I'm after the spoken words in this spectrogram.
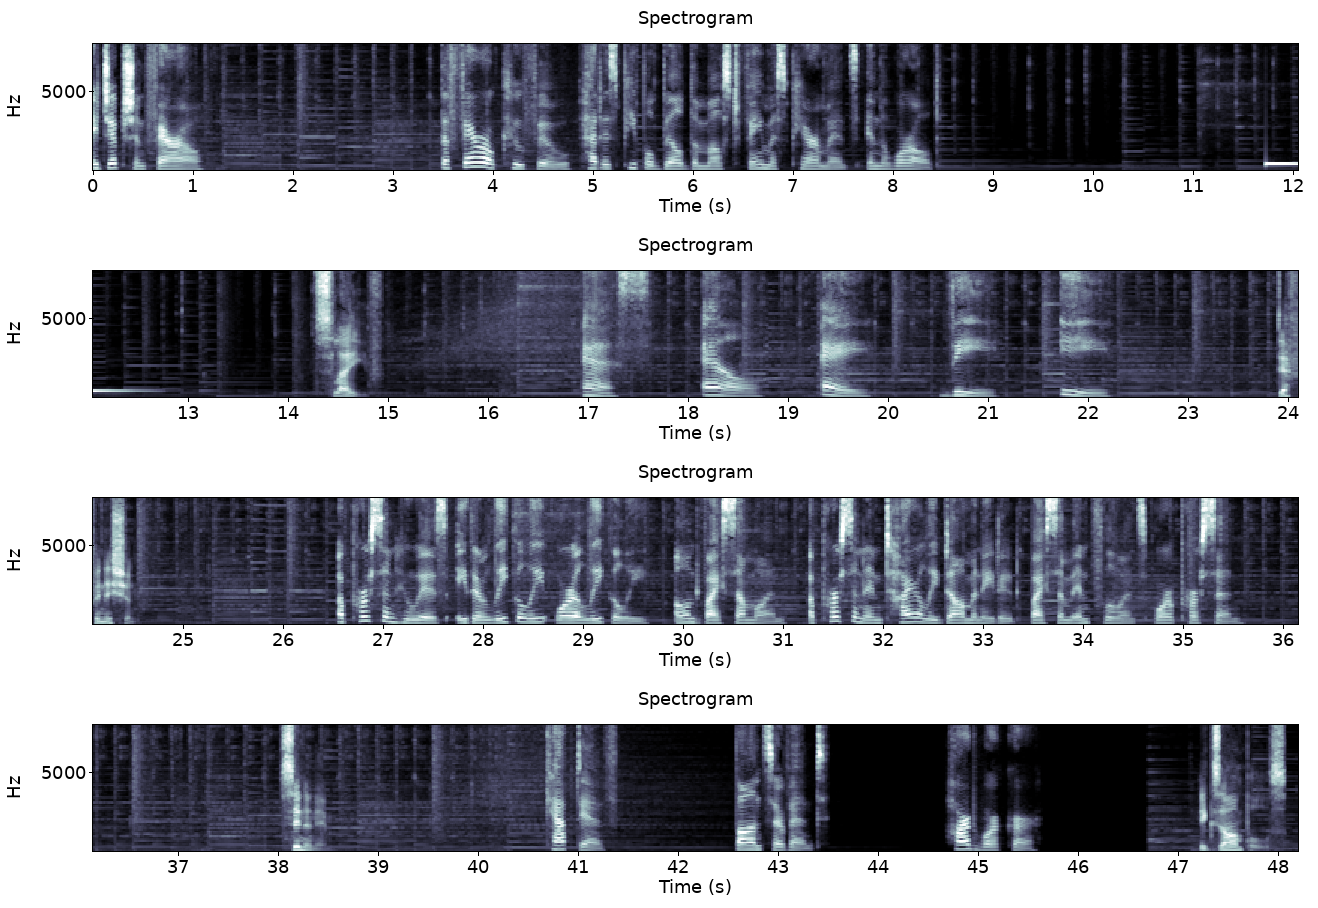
Egyptian pharaoh. The pharaoh Khufu had his people build the most famous pyramids in the world. Slave. S L A V E. Definition. A person who is either legally or illegally owned by someone, a person entirely dominated by some influence or a person. Synonym Captive, Bondservant, Hard worker, Examples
